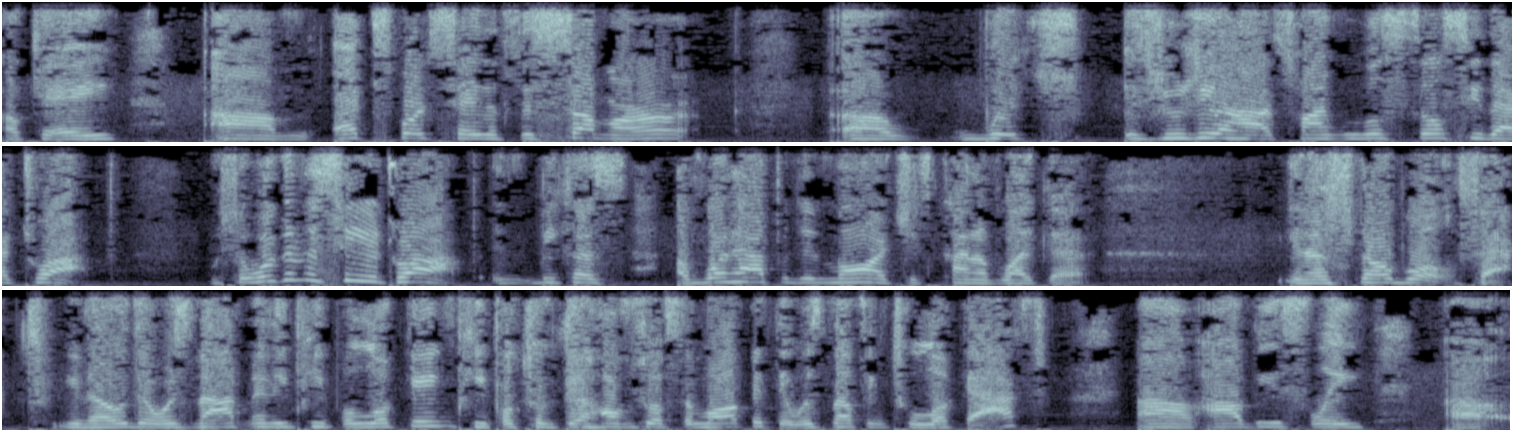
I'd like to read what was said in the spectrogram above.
Okay. Um, experts say that this summer, uh, which is usually a hot time, we will still see that drop. So we're going to see a drop because of what happened in March. It's kind of like a, you know, snowball effect. You know, there was not many people looking. People took their homes off the market. There was nothing to look at. Uh, obviously, uh,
